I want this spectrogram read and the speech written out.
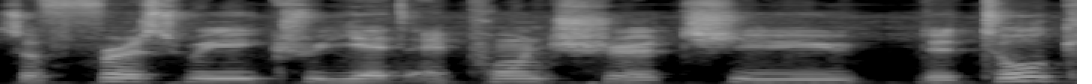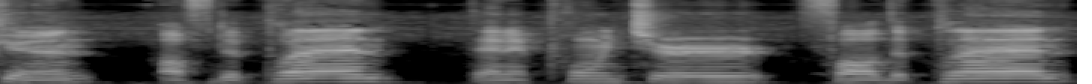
So first we create a pointer to the token of the plan, then a pointer for the plan.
